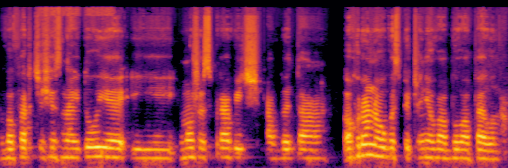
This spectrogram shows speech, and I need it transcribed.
w ofercie się znajduje i może sprawić, aby ta ochrona ubezpieczeniowa była pełna.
